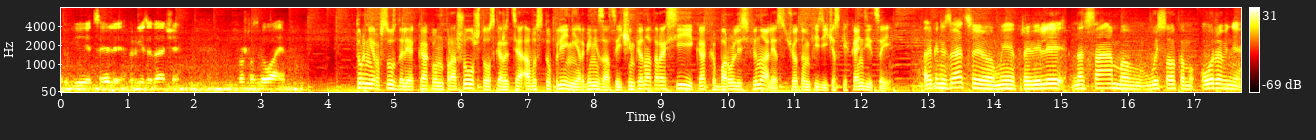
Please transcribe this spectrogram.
другие цели, другие задачи. Прошлое сбиваем. Турнир в Суздале, как он прошел, что скажете о выступлении организации чемпионата России, как боролись в финале с учетом физических кондиций? Организацию мы провели на самом высоком уровне.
